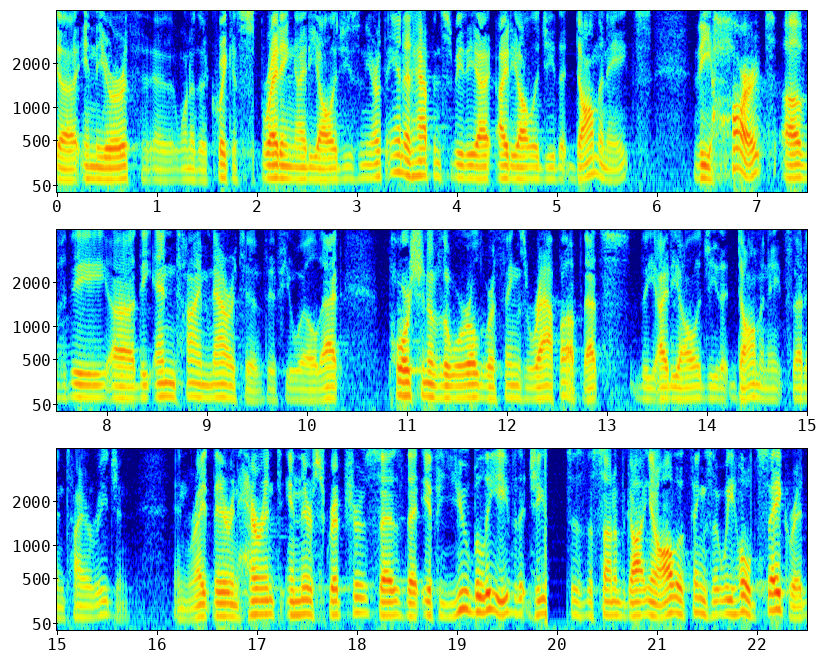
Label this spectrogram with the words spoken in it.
uh, in the earth, uh, one of the quickest spreading ideologies in the earth, and it happens to be the ideology that dominates the heart of the, uh, the end time narrative, if you will. That portion of the world where things wrap up. That's the ideology that dominates that entire region. And right there, inherent in their scriptures, says that if you believe that Jesus is the Son of God, you know, all the things that we hold sacred,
